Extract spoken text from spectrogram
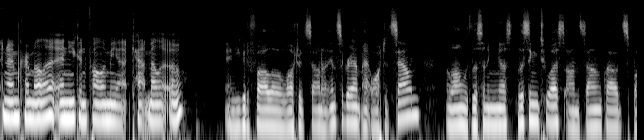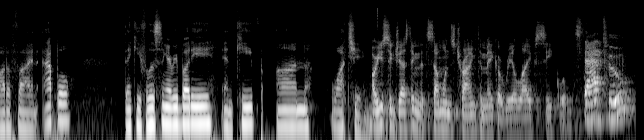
And I'm Carmela, and you can follow me at CatMella And you could follow Watch With Sound on Instagram at Watch With Sound, along with listening us listening to us on SoundCloud, Spotify, and Apple. Thank you for listening, everybody, and keep on watching. Are you suggesting that someone's trying to make a real life sequel? Stab 2?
